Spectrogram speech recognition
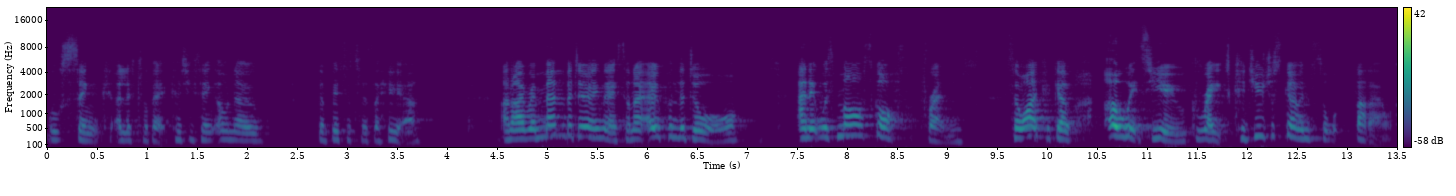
will sink a little bit because you think, oh no, the visitors are here. And I remember doing this, and I opened the door, and it was mask off friends. So I could go, oh, it's you, great. Could you just go and sort that out?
